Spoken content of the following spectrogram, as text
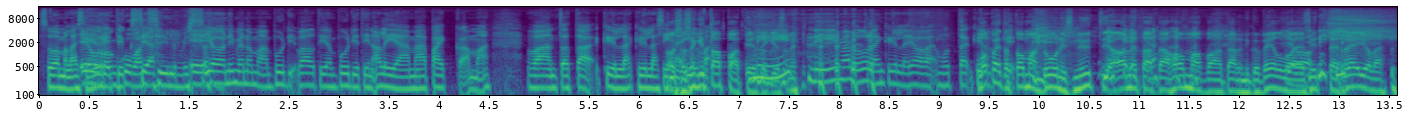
suomalaisia Euron yrityksiä. silmissä. Ei, joo, nimenomaan budi- valtion budjetin alijäämää paikkaamaan, vaan tota, kyllä, kyllä siinä... Olisi sekin tapa tietenkin. Niin, niin, mä luulen kyllä, joo. Mutta kyllä, Lopetat oman duunis nyt ja annetaan tämä homma vaan täällä niin velloa ja sitten niin. Reijo lähtee.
